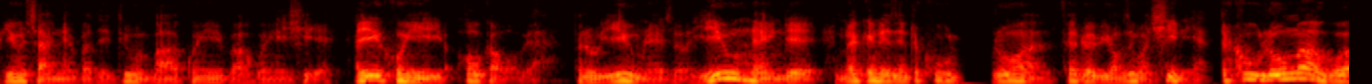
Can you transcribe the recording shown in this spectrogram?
ပြုံးဆိုင်တဲ့ပတ်သက်သူ့မှာဘာအခွင့်အရေးဘာအခွင့်အရေးရှိတယ်အဲ့ဒီအခွင့်အရေးအောက်ကပါဗျာဘယ်လိုရေးယူမလဲဆိုတော့ရေးယူနိုင်တဲ့ mechanism တစ်ခုလုံးက Federal ပြည်အောင်စုမှာရှိနေရတယ်တစ်ခုလုံးကဟိုက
